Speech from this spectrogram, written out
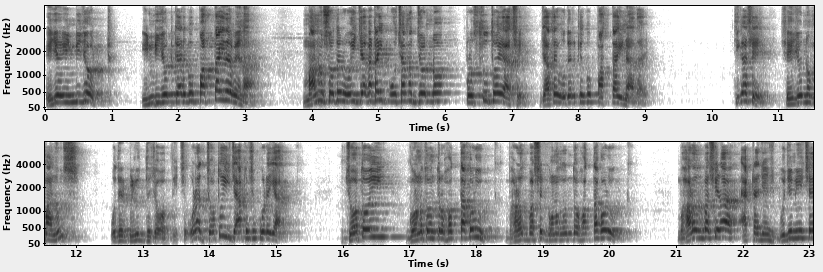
এই যে ইন্ডিজোট, ইন্ডিজোটকে আর কেউ পাত্তাই দেবে না। মানুষ ওদের ওই জায়গাটাই পৌঁছানোর জন্য প্রস্তুত হয়ে আছে, যাতে ওদেরকে কেউ পাত্তাই না দেয়। ঠিক আছে? সেই জন্য মানুষ ওদের বিরুদ্ধে জবাব দিচ্ছে। ওরা যতই যা কিছু করে যাক, যতই গণতন্ত্র হত্যা করুক ভারতবর্ষের গণতন্ত্র হত্যা করুক, ভারতবাসীরা একটা জিনিস বুঝে নিয়েছে,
